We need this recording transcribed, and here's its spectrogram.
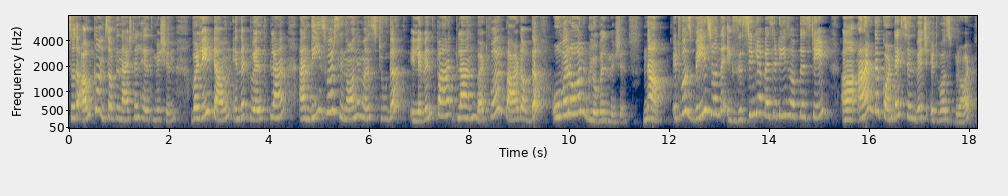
So the outcomes of the National Health Mission were laid down in the 12th plan and these were synonymous to the 11th plan but were part of the overall global vision. Now, it was based on the existing capacities of the state uh, and the context in which it was brought.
